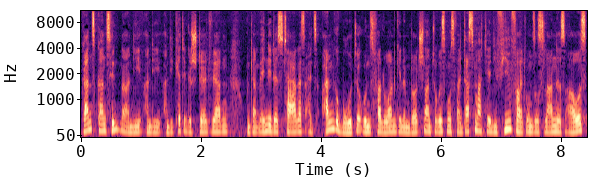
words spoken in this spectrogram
ganz, ganz hinten an die, an, die, an die Kette gestellt werden und am Ende des Tages als Angebote uns verloren gehen im Deutschlandtourismus, weil das macht ja die Vielfalt unseres Landes aus,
